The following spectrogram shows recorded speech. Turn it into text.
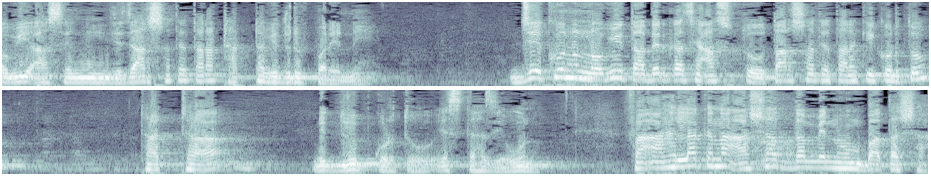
নবী আসেনি যে যার সাথে তারা ঠাট্টা বিদ্রুপ করেনি যে কোন নবী তাদের কাছে আসতো, তার সাথে তারা কি করত? ঠাট্টা বিদ্রুপ করত ইস্তাহজেউন ফাহলাকনা আসাদ্দাম বাতাসা।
